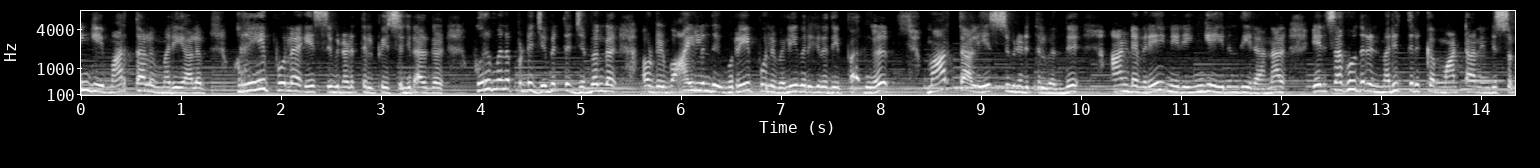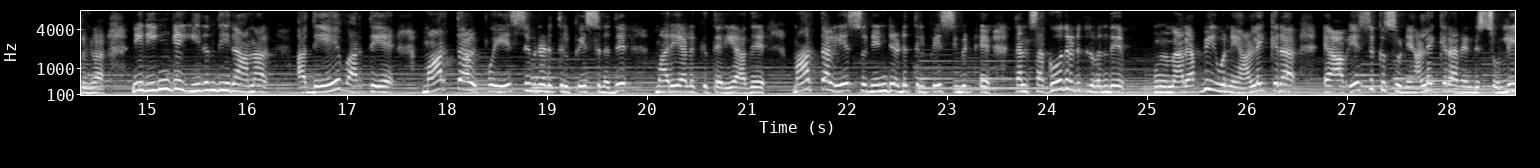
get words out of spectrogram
இங்கே மார்த்தாலும் மரியாலும் ஒரே போல இயேசுவின் இடத்தில் பேசுகிறார்கள். ஒருமனப்பட்டு ஜெபித்த ஜெபங்கள் அவர்கள் வாயிலிருந்து ஒரே போல வெளிவருகிறதை பாருங்கள். மார்த்தால் இயேசுவின் இடத்தில் வந்து ஆண்டவரே நீர் இங்கே இருந்தீரானால் என் சகோதரன் மறித்திருக்க மாட்டான் என்று சொல்கிறார் நீர் இங்கே இருந்தீரானால் அதே வார்த்தையை மார்த்தால் போய் இயேசுவின் இடத்தில் பேசினது மரியாளுக்கு தெரியாது. மார்த்தால் இயேசு நின்ற இடத்தில் பேசிவிட்டு தன் சகோதரிடத்தில் வந்து ரப்பி உன்னை அழைக்கிறார். இயேசு கிறிஸ்து உன்னை அழைக்கிறார் என்று சொல்லி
